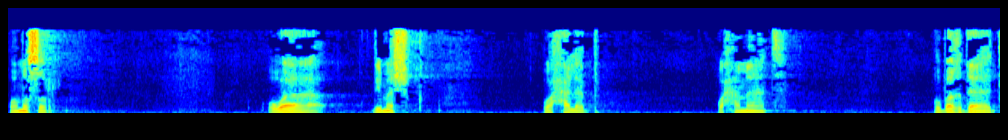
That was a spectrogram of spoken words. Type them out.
ومصر ودمشق. وحلب وحماة وبغداد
